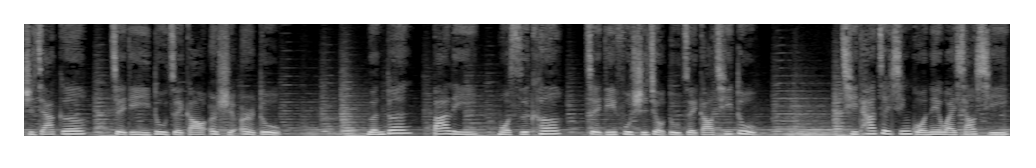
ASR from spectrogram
芝加哥最低一度，最高二十二度；伦敦、巴黎、莫斯科最低负十九度，最高七度。其他最新国内外消息，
